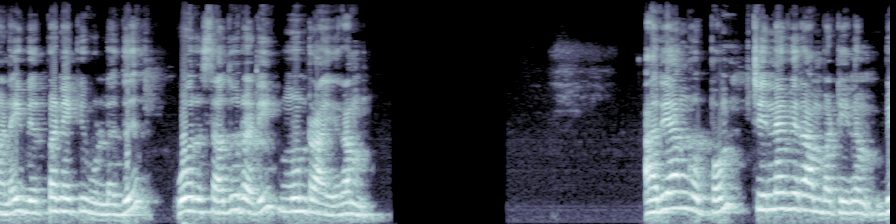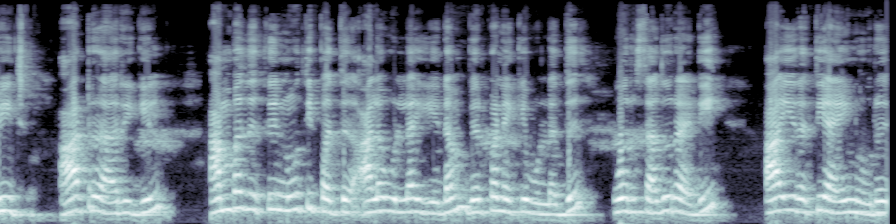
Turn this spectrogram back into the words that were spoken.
மனை விற்பனைக்கு உள்ளது. ஒரு சதுரடி மூன்றாயிரம். அரியாங்குப்பம் சின்னவிராம்பட்டினம் பீச் ஆற்று அருகில் ஐம்பதுக்கு நூற்றி பத்து அளவுள்ள இடம் விற்பனைக்கு உள்ளது. ஒரு சதுரடி ஆயிரத்தி ஐநூறு.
